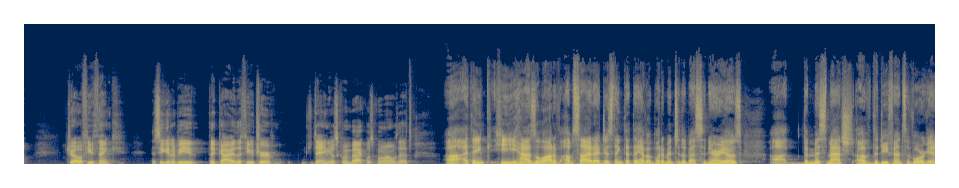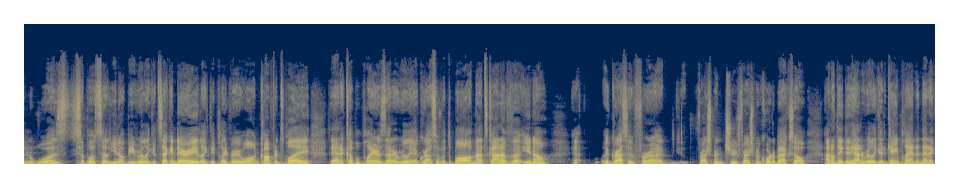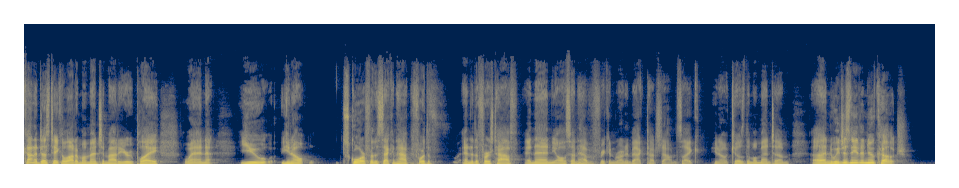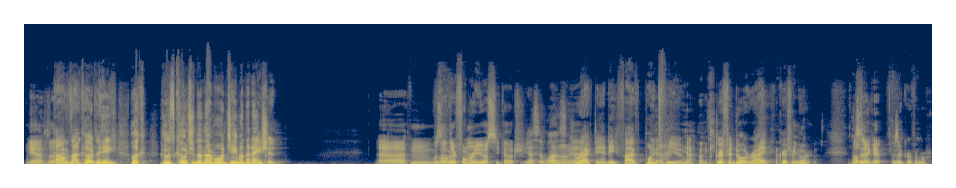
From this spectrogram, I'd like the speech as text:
Joe. If you think is he going to be the guy of the future? Daniel's coming back. What's going on with that? Uh, I think he has a lot of upside. I just think that they haven't put him into the best scenarios. Uh, the mismatch of the defense of Oregon was supposed to, you know, be really good secondary. Like they played very well in conference play. They had a couple players that are really aggressive with the ball, and that's kind of, uh, you know, uh, aggressive for a freshman, true freshman quarterback. So I don't think they had a really good game plan. And then it kind of does take a lot of momentum out of your play when you, you know, score for the second half before the end of the first half, and then you all of a sudden have a freaking running back touchdown. It's like, you know, it kills the momentum. Uh, and we just need a new coach. Yeah, is that Helton's not coaching. Hey, look, who's coaching the number one team in the nation? Uh, hmm. Was it their former USC coach? Yes, it was. Oh, yeah. Correct, Andy. Five points for you. Yeah, thank you. Gryffindor, right? Gryffindor? I'll Is it- take it. Is it Gryffindor?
